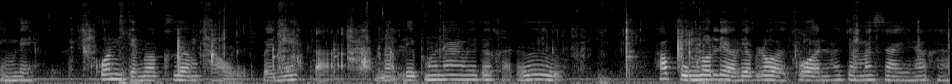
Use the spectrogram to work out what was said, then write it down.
ยังไดคนจนว่าเครื่องเข้าไปนี่ก็เนาะเล็บมือนางเลยเด้อค่ะเด้อเฮาปรุงรสแล้วเรียบร้อยก่อนเฮาจะมาใส่นะคะ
